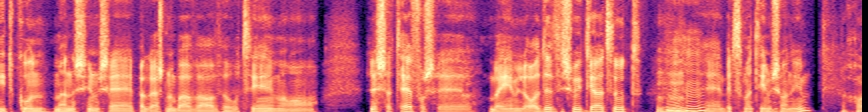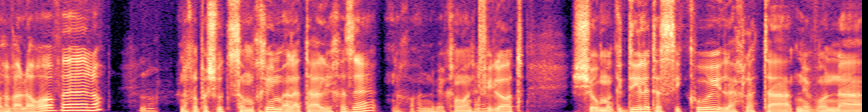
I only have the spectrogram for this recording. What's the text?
עדכון מאנשים שפגשנו בעבר ורוצים, או לשתף, או שבאים לעוד איזושהי התייעצות. אה, בצמתים שונים, נכון. אבל לרוב אה, לא. אנחנו פשוט סומכים על התהליך הזה, נכון? וכמובן כן. תפילות, שהוא מגדיל את הסיכוי להחלטה נבונה,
